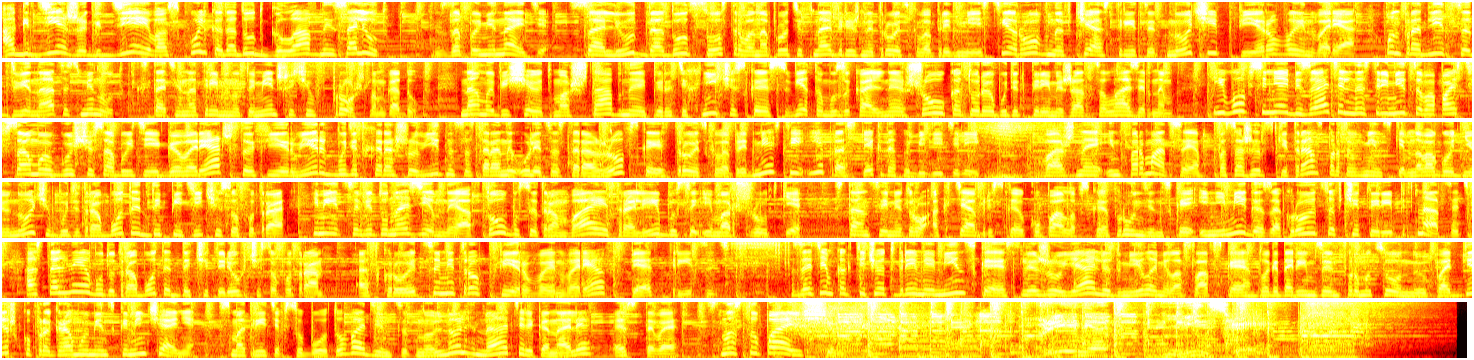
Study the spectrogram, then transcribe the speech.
А где же, где и во сколько дадут главный салют? Запоминайте, салют дадут с острова напротив набережной Троицкого предместья ровно в час 30 ночи 1 января. Он продлится 12 минут, кстати, на 3 минуты меньше, чем в прошлом году. Нам обещают масштабное пиротехническое светомузыкальное шоу, которое будет перемежаться лазерным. И вовсе не обязательно стремиться попасть в самую гущу событий. Говорят, что фейерверк будет хорошо видно со стороны улицы Сторожовской, Троицкого предместья и проспекта Победителей. Важная информация. Пассажирский транспорт в Минске в новогоднюю ночь будет работать до 5 часов утра. Имеется в виду наземные автобусы, трамваи, троллейбусы и маршрутки. Станции метро Октябрьская, Купаловская, Фрунзенская и Немига закроются в 4.15. Остальные будут работать до 4 часов утра. Откроется метро 1 января в 5.30. Затем, как течет время Минское, слежу я, Людмила Милославская. Благодарим за информационную поддержку программу «Минско-Минчане». Смотрите в субботу в 11.00 на телеканале СТВ. С наступающим! Время Минское.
